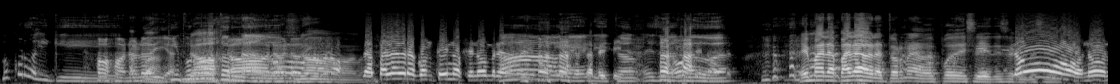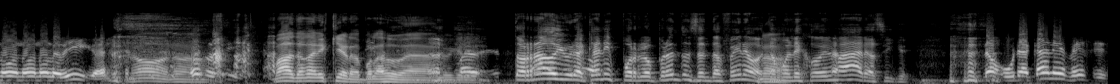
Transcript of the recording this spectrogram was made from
Me acuerdo alguien que, No, no lo diga. que informó No, no, no, no, No, no. La palabra con T no se nombra en la Ah, listo. Esa No la duda. Es mala palabra, tornado, después de ese. de ese No, no, no, no, no lo digas. No, no. Vamos a tocar a la izquierda por las dudas. Tornado y huracanes por lo pronto en Santa Fe no, No. estamos lejos del mar, así que... No, huracanes, ves, es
